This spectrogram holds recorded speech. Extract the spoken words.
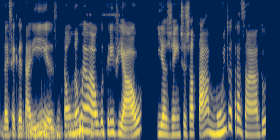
das secretarias. Então, não é algo trivial e a gente já está muito atrasado.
